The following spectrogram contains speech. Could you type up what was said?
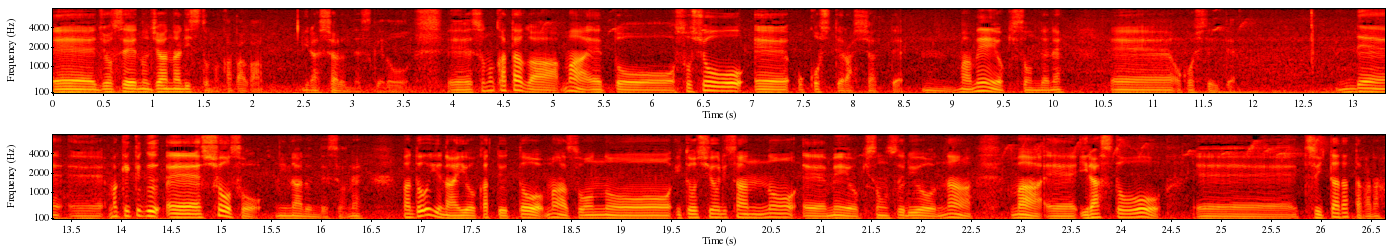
え女性のジャーナリストの方がいらっしゃるんですけど、えー、その方が、まあえーと、訴訟を、えー、起こしてらっしゃって、うんまあ、名誉毀損でね、えー、起こしていて。で、えまあ、結局、え勝訴になるんですよね、まあ、どういう内容かというと、まあ、その伊藤詩織さんの、え名誉を毀損するような、まあえイラストを、えー、ツイッターだったかな、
